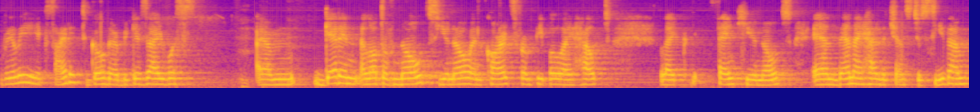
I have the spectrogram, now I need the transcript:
really excited to go there because I was um, getting a lot of notes, you know, and cards from people I helped, like thank you notes. And then I had the chance to see them.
